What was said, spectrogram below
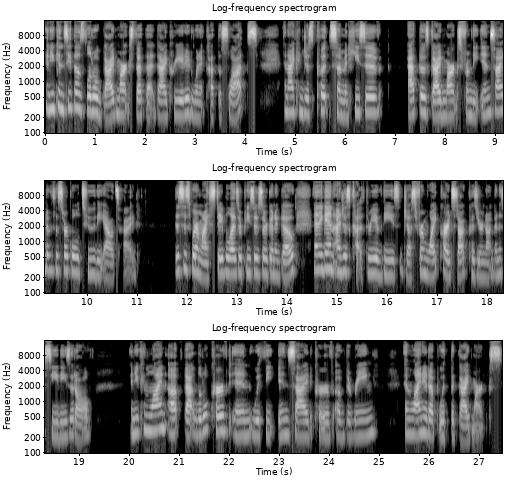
and you can see those little guide marks that that die created when it cut the slots. And I can just put some adhesive at those guide marks from the inside of the circle to the outside. This is where my stabilizer pieces are going to go. And again, I just cut three of these just from white cardstock because you're not going to see these at all. And you can line up that little curved end with the inside curve of the ring and line it up with the guide marks.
